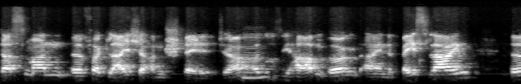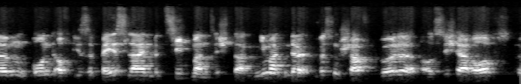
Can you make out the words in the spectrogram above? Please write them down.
dass man äh, Vergleiche anstellt. Ja? Mhm. Also Sie haben irgendeine Baseline ähm, und auf diese Baseline bezieht man sich dann. Niemand in der Wissenschaft würde aus sich heraus äh,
